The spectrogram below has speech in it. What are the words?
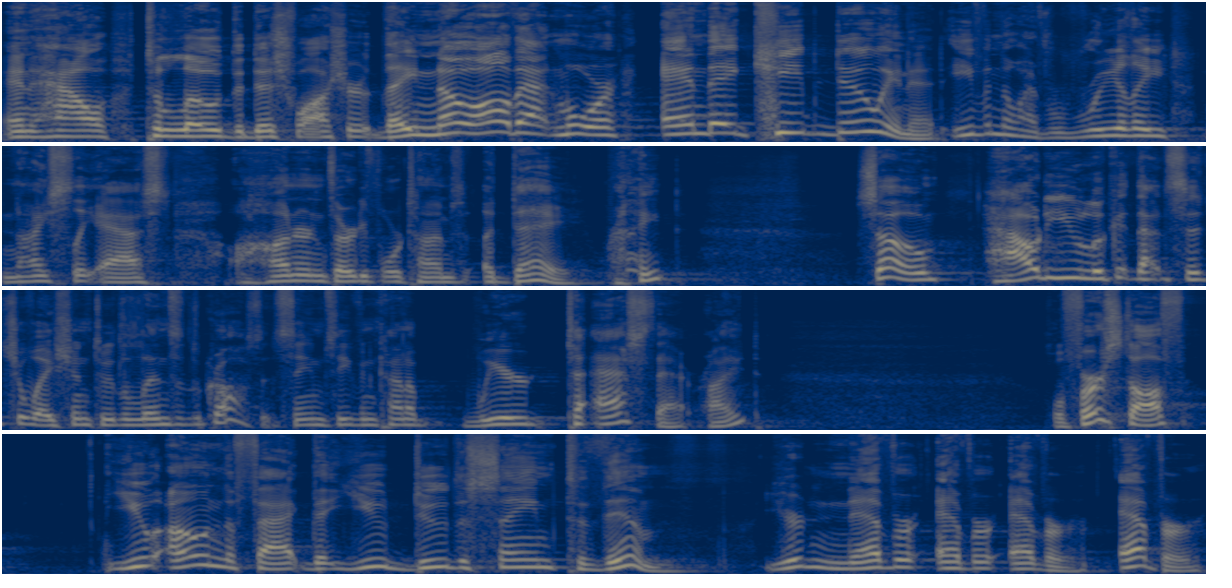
and how to load the dishwasher. They know all that more and they keep doing it, even though I've really nicely asked 134 times a day, right? So, how do you look at that situation through the lens of the cross? It seems even kind of weird to ask that, right? Well, first off, you own the fact that you do the same to them. You're never, ever, ever, ever,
